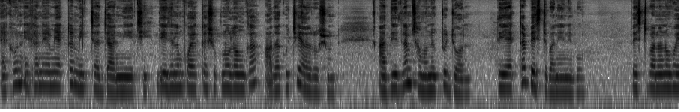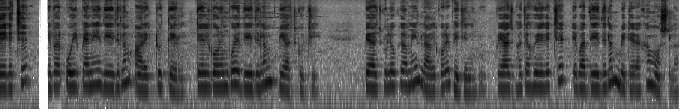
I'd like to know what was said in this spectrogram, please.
এখন এখানে আমি একটা মিক্সচার জার নিয়েছি। দিয়ে দিলাম কয়েকটা শুকনো লঙ্কা, আদা কুচি আর রসুন। আর দিয়ে দিলাম সামান্য একটু জল। দিয়ে একটা পেস্ট বানিয়ে নেব। পেস্ট বানানো হয়ে গেছে। এবার ওই প্যানে দিয়ে দিলাম আর একটু তেল। তেল গরম করে দিয়ে দিলাম পেঁয়াজ কুচি। পেঁয়াজগুলোকে আমি লাল করে ভেজে নেব। পেঁয়াজ ভাজা হয়ে গেছে, এবার দিয়ে দিলাম বেটে রাখা মশলা।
